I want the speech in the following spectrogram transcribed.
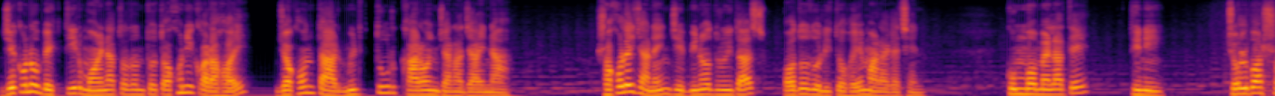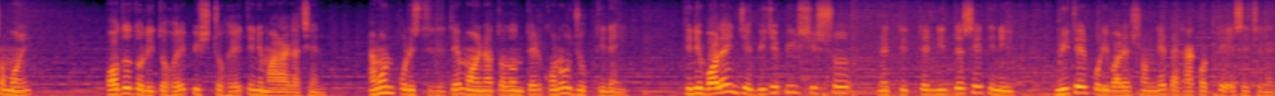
যে কোনো ব্যক্তির ময়নাতদন্ত তখনই করা হয় যখন তার মৃত্যুর কারণ জানা যায় না। সকলেই জানেন যে বিনোদ রুইদাস পদদলিত হয়ে মারা গেছেন। কুম্ভ মেলাতে তিনি চলবার সময় পদদলিত হয়ে পিষ্ট হয়ে তিনি মারা গেছেন। এমন পরিস্থিতিতে ময়নাতদন্তের কোনো যুক্তি নেই। তিনি বলেন যে বিজেপির শীর্ষ নেতৃত্বের নির্দেশে তিনি মৃতের পরিবারের সঙ্গে দেখা করতে এসেছিলেন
